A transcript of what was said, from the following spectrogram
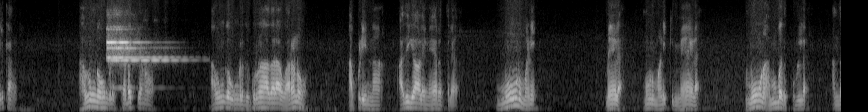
இருக்காங்க. அவங்க உங்களுக்கு கிடைக்கணும். அவங்க உங்களுக்கு குருநாதராக வரணும் அப்படின்னா அதிகாலை நேரத்தில் மூணு மணி மேலே மூணு மணிக்கு மேலே மூணு ஐம்பதுக்குள்ளே அந்த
